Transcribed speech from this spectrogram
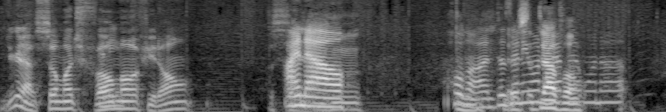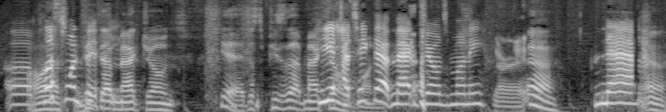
You're gonna have so much FOMO if you don't. Just I saying. know. Hold Mhm. on. Does There's the anyone have devil. that one up? Uh, I'll plus ask- one Take fifty. that Mac Jones. Yeah, just a piece of that Mac Jones. yeah, Jones. take money. that Mac Jones money. All right. Yeah. Nah. Yeah.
